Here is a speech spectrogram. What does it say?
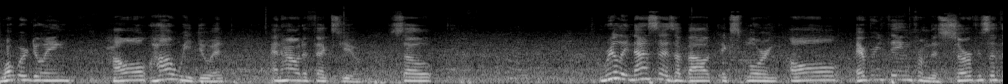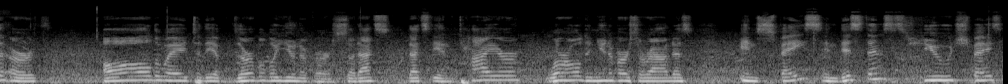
what we're doing, how, how we do it, and how it affects you. So really NASA is about exploring all everything from the surface of the earth all the way to the observable universe. So that's that's the entire world and universe around us in space, in distance, huge space,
